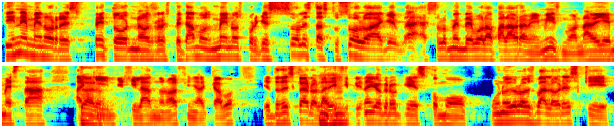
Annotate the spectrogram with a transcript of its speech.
tiene menos respeto, nos respetamos menos porque solo estás tú solo. Ah, solo me debo la palabra a mí mismo, nadie me está aquí claro. vigilando, ¿no? Al fin y al cabo. Y entonces, claro, la uh -huh. disciplina yo creo que es como uno de los valores que,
